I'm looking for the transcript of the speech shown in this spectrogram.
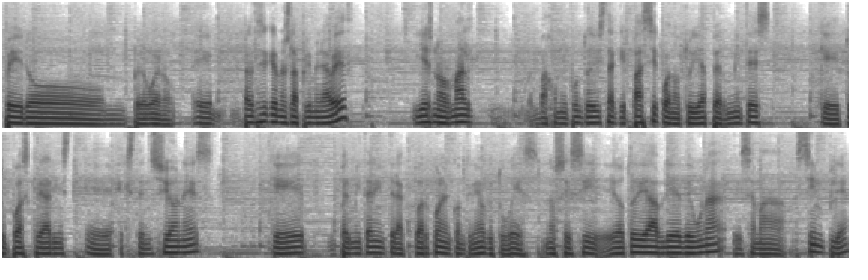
Pero, pero bueno, eh, parece que no es la primera vez y es normal, bajo mi punto de vista, que pase cuando tú ya permites que tú puedas crear eh, extensiones que permitan interactuar con el contenido que tú ves. No sé si el otro día hablé de una que se llama Simple.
